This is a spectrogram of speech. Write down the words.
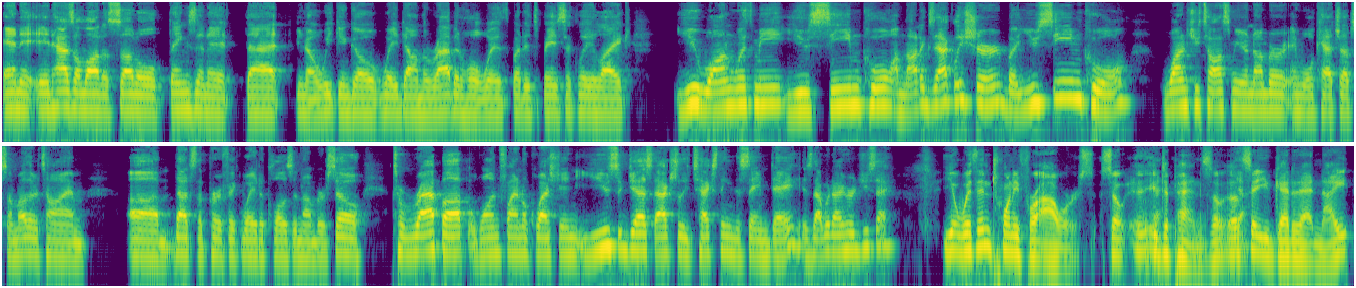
And it, it has a lot of subtle things in it that you know we can go way down the rabbit hole with. But it's basically like you won with me. You seem cool. I'm not exactly sure, but you seem cool. Why don't you toss me your number and we'll catch up some other time um, that's the perfect way to close a number. So to wrap up, one final question: You suggest actually texting the same day? Is that what I heard you say? Yeah, within 24 hours. So it, okay. it depends. So let's yeah. say you get it at night.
